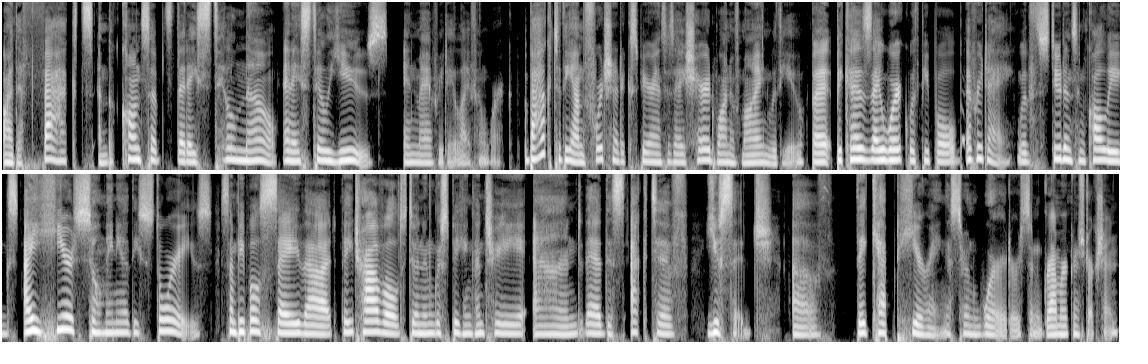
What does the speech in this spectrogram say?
are the facts and the concepts that I still know and I still use in my everyday life and work. Back to the unfortunate experiences, I shared one of mine with you, but because I work with people every day, with students and colleagues, I hear so many of these stories. Some people say that they traveled to an English speaking country and they had this active usage of they kept hearing a certain word or certain grammar construction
